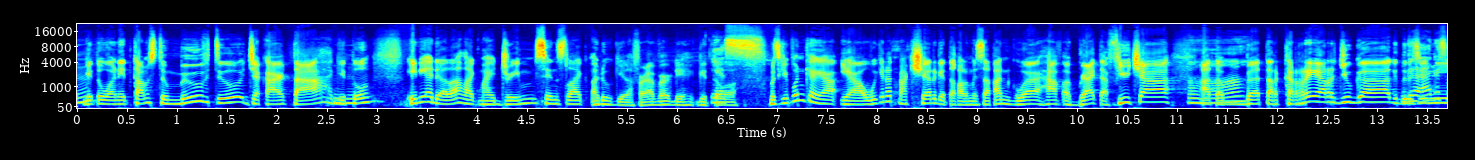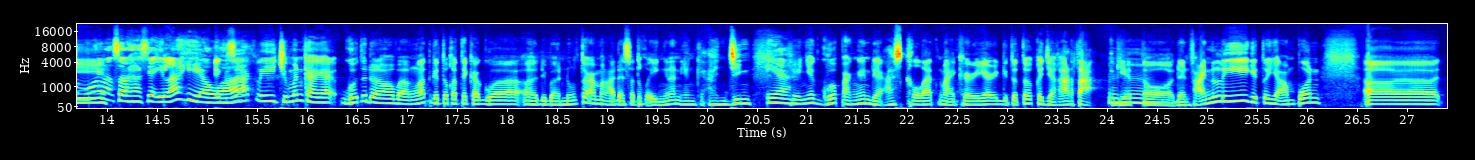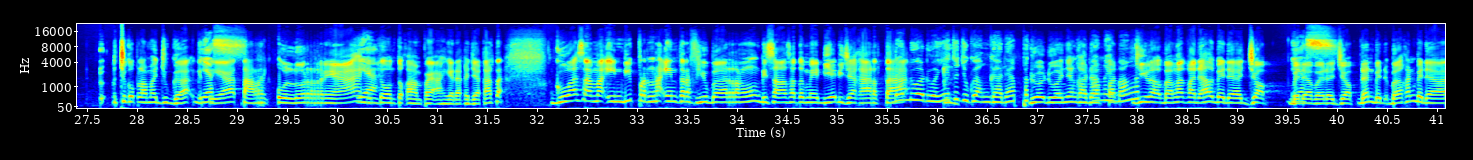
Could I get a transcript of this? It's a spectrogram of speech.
gitu. When it comes to move to Jakarta gitu, ini adalah like my dream since like aduh gila forever deh gitu. Yes. Meskipun kayak ya we cannot make sure gitu kalau misalkan gue have a brighter future atau better career juga gitu di Gak ada sini. semua rahasia ilahi ya, Wak. Exactly, cuman kayak gue tuh udah lama banget gitu ketika gue uh, di Bandung tuh emang ada satu keinginan yang kayak anjing, Iya. kayaknya gue pengen deh escalate my career gitu tuh ke Jakarta Mhm. gitu. Dan finally gitu ya ampun uh, cukup lama juga gitu Yes. ya tarik ulurnya Iya. gitu untuk sampai akhirnya ke Jakarta. Gua sama Indi pernah interview bareng di salah satu media di Jakarta. Dan dua-duanya itu juga nggak dapet. Dua-duanya nggak dapat banget. gila banget padahal beda job, beda Yes. beda job dan beda, bahkan beda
